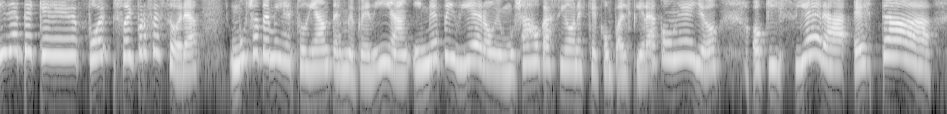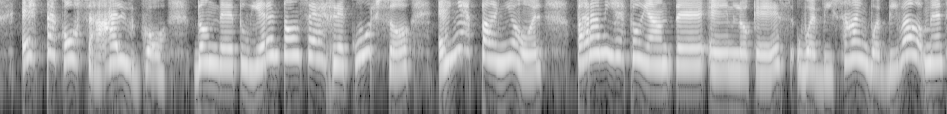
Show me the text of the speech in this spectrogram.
desde que fue, soy profesora, muchos de mis estudiantes me pedían y me pidieron en muchas ocasiones que compartiera con ellos o quisiera esta, esta cosa, algo, donde tuviera entonces recursos en español para mis estudiantes en lo que es web design, web development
